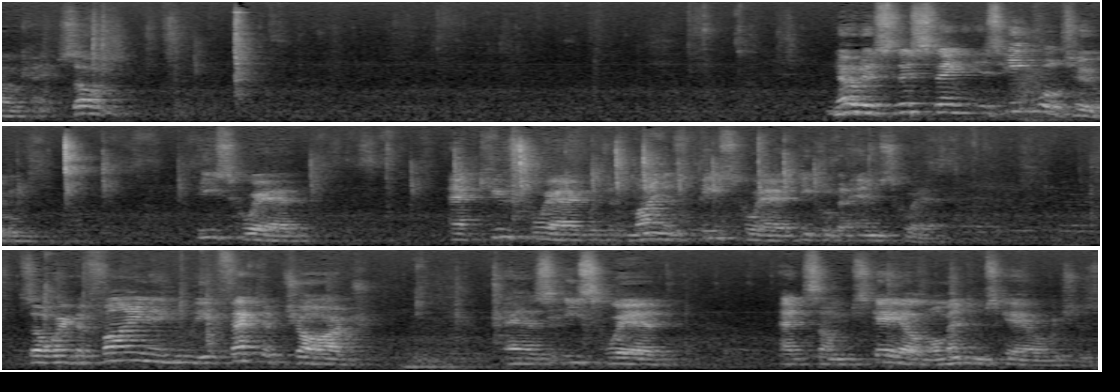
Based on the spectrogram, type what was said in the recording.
Okay, so. Notice this thing is equal to e squared at q squared, which is minus p squared equal to m squared. So we're defining the effective charge as e squared at some scale, momentum scale, which is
